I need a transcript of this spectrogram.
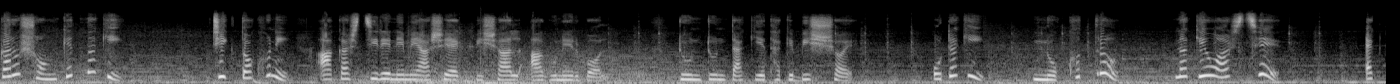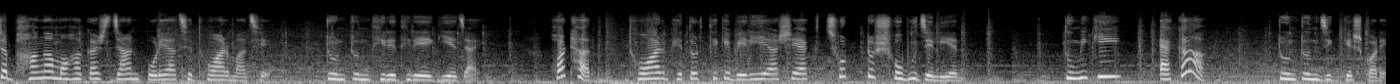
কারও সংকেত নাকি? ঠিক তখনই আকাশ চিরে নেমে আসে এক বিশাল আগুনের বল। টুনটুন তাকিয়ে থাকে বিস্ময়। ওটা কি নক্ষত্র? না কেউ আসছে? একটা ভাঙা মহাকাশ যান পড়ে আছে ধোঁয়ার মাঝে। টুনটুন ধীরে ধীরে এগিয়ে যায়। হঠাৎ ধোঁয়ার ভেতর থেকে বেরিয়ে আসে এক ছোট্ট সবুজ এলিয়েন তুমি কি একা? টুনটুন জিজ্ঞেস করে।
